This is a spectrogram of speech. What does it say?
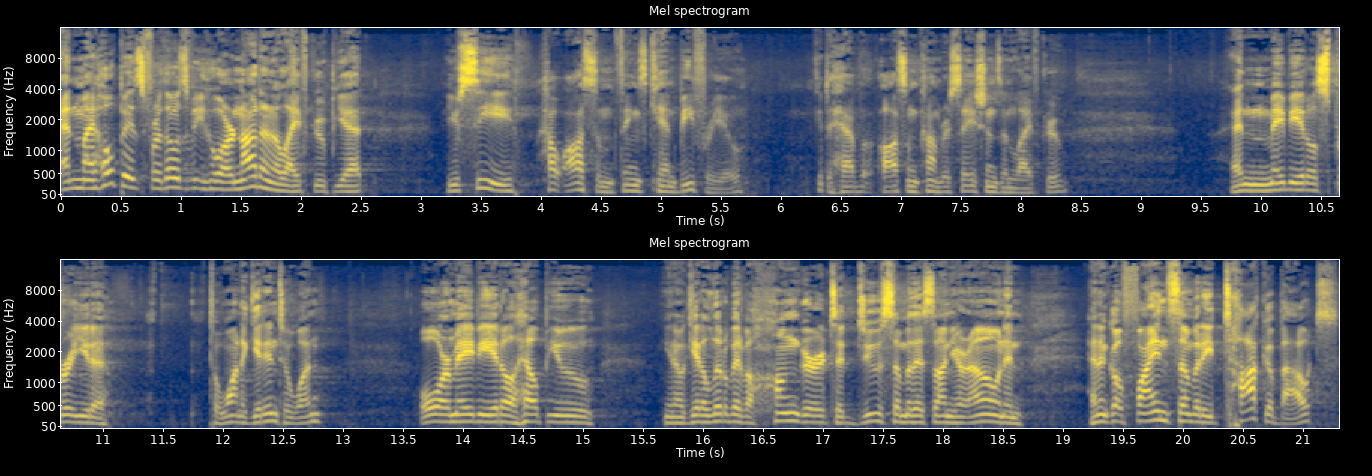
And my hope is for those of you who are not in a life group yet, you see how awesome things can be for you. you get to have awesome conversations in life group. And maybe it'll spur you to, to want to get into one. Or maybe it'll help you, you know, get a little bit of a hunger to do some of this on your own and and then go find somebody talk about.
